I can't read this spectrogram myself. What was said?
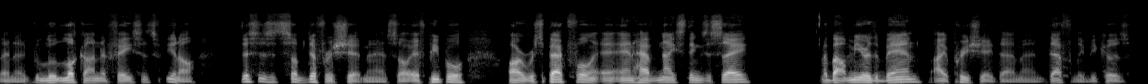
and a look on their faces. You know, this is some different shit, man. So if people are respectful and, and have nice things to say about me or the band, I appreciate that, man. Definitely. Because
